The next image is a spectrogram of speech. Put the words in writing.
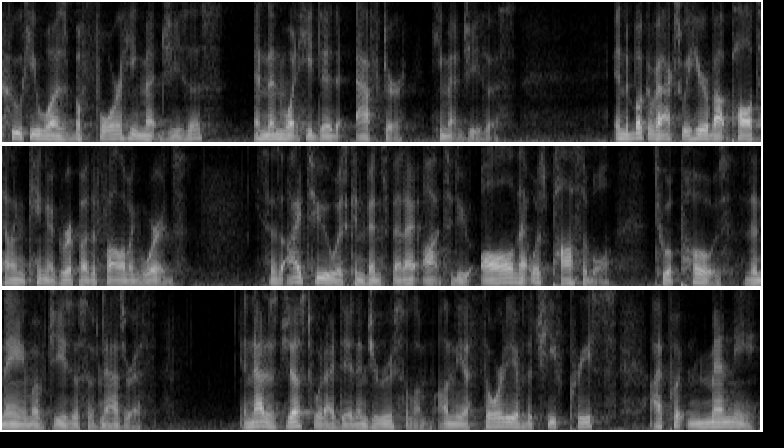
who he was before he met Jesus and then what he did after he met Jesus. In the book of Acts, we hear about Paul telling King Agrippa the following words He says, I too was convinced that I ought to do all that was possible to oppose the name of Jesus of Nazareth. And that is just what I did in Jerusalem. On the authority of the chief priests, I put many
